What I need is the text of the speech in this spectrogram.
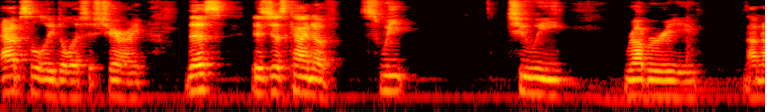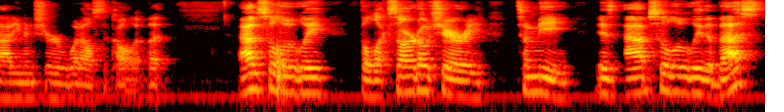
absolutely delicious cherry. This is just kind of sweet, chewy, rubbery. I'm not even sure what else to call it, but absolutely the Luxardo cherry to me is absolutely the best.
